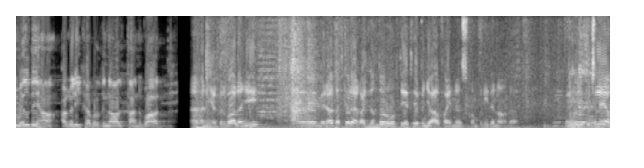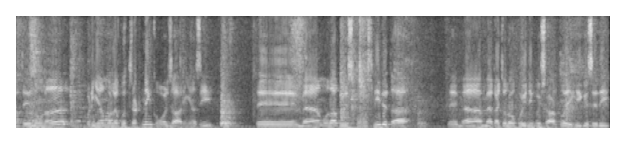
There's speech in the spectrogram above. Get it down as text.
ਮਿਲਦੇ ਹਾਂ ਅਗਲੀ ਖਬਰ ਦੇ ਨਾਲ, ਧੰਨਵਾਦ। ਮੈਂ ਹਨੀ ਅਗਰਵਾਲ ਹਾਂ ਜੀ। ਅਹ ਮੇਰਾ ਦਫ਼ਤਰ ਹੈਗਾ ਜਲੰਧਰ ਰੋਡ ਤੇ, ਇੱਥੇ ਪੰਜਾਬ ਫਾਈਨੈਂਸ ਕੰਪਨੀ ਦੇ ਨਾਂ ਦਾ। ਮੈਨੂੰ ਜੀ ਪਿਛਲੇ ਹਫ਼ਤੇ ਤੋਂ ਨਾ ਬੜੀਆਂ ਮਤਲਬ ਕੋਈ ਥ੍ਰੈਟਨਿੰਗ ਕਾਲਸ ਆ ਰਹੀਆਂ ਸੀ। ਤੇ ਮੈਂ ਉਹਦਾ ਕੋਈ ਰਿਸਪੌਂਸ ਨਹੀਂ ਦਿੱਤਾ ਤੇ ਮੈਂ ਮੈਂ ਕਿਹਾ ਚਲੋ ਕੋਈ ਨਹੀਂ, ਕੋਈ ਸ਼ਰਤ ਹੋਏਗੀ ਕਿਸੇ ਦੀ।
